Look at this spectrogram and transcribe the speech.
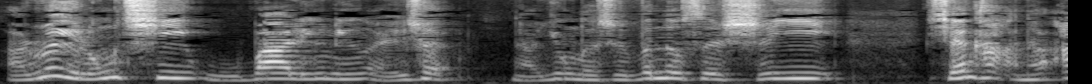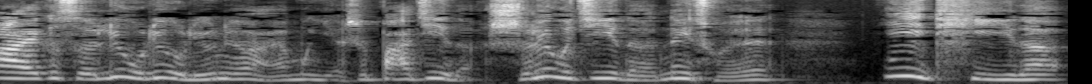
啊，锐龙七五八零零 H 啊，用的是 Windows 十一显卡呢，RX 六六零零 M 也是八 G 的，十六 G 的内存，一 T 的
